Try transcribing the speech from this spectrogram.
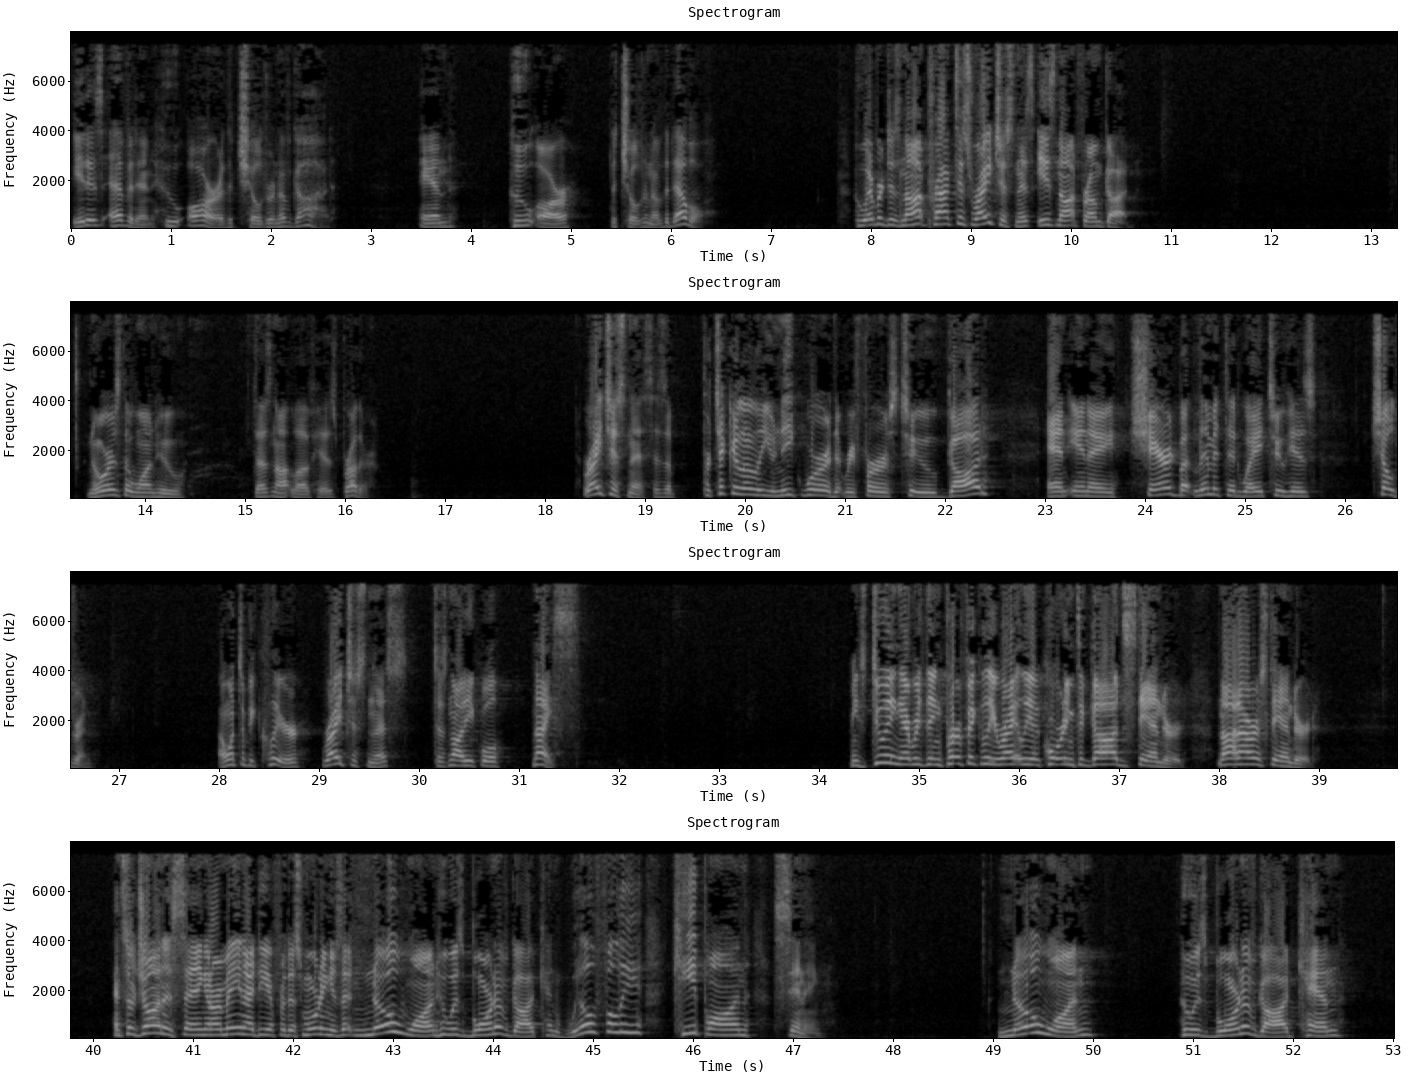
it is evident who are the children of God and who are the children of the devil. Whoever does not practice righteousness is not from God, nor is the one who does not love his brother. Righteousness is a particularly unique word that refers to God and in a shared but limited way to his children. I want to be clear righteousness does not equal nice. It means doing everything perfectly, rightly, according to God's standard, not our standard. And so John is saying, and our main idea for this morning is that no one who is born of God can willfully keep on sinning. No one who is born of God can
